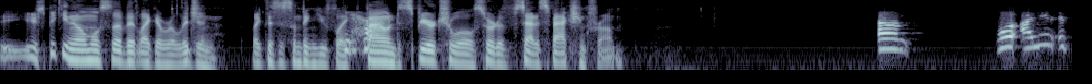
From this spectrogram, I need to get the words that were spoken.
You're speaking almost of it like a religion. Like this is something you've like Yeah. found spiritual sort of satisfaction from. Um, well, I mean, it's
